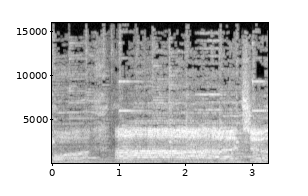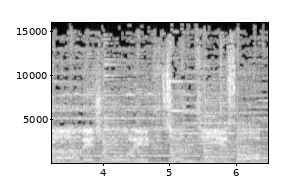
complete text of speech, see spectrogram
我啊这里竹林村几所过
